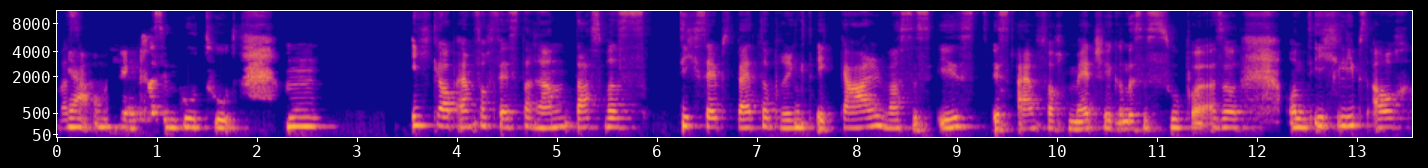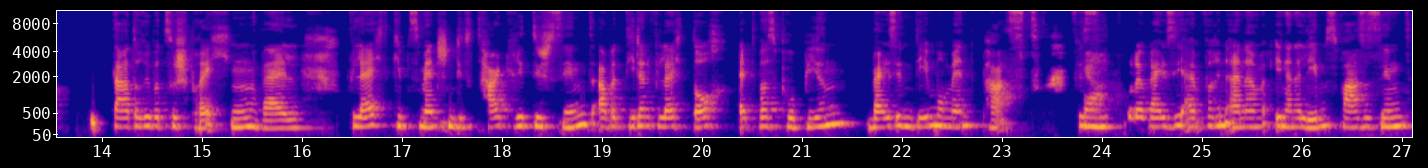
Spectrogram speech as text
was, ja, ihm, was ihm gut tut. Hm, ich glaube einfach fest daran, das, was dich selbst weiterbringt, egal was es ist, ist einfach Magic und es ist super. Also, und ich liebe es auch, da darüber zu sprechen, weil vielleicht gibt es Menschen, die total kritisch sind, aber die dann vielleicht doch etwas probieren, weil es in dem Moment passt für ja. sie oder weil sie einfach in einer, in einer Lebensphase sind,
